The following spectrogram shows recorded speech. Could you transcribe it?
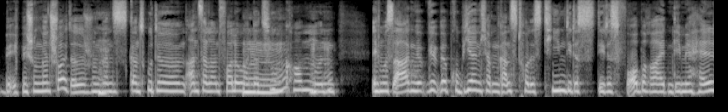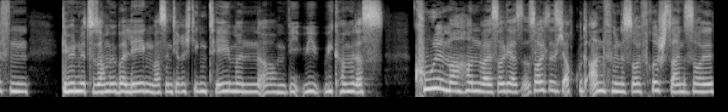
bin ich bin schon ganz stolz, also schon mhm. ganz, ganz gute Anzahl an Followern mhm. dazugekommen. Mhm. Und ich muss sagen, wir, wir, wir probieren, ich habe ein ganz tolles Team, die das, die das vorbereiten, die mir helfen, die mit mir zusammen überlegen, was sind die richtigen Themen, ähm, wie, wie, wie können wir das cool machen, weil es soll ja, es sollte sich auch gut anfühlen, es soll frisch sein, es soll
